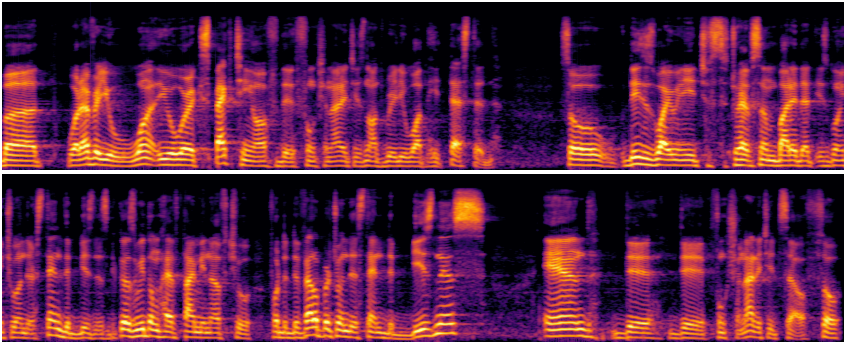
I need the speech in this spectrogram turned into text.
but whatever you want, you were expecting of the functionality is not really what he tested. So this is why we need to, to have somebody that is going to understand the business because we don't have time enough to, for the developer to understand the business and the, the functionality itself. So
